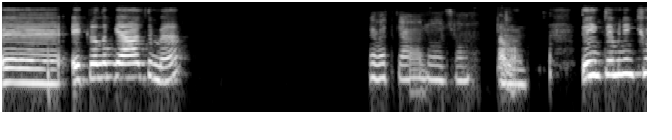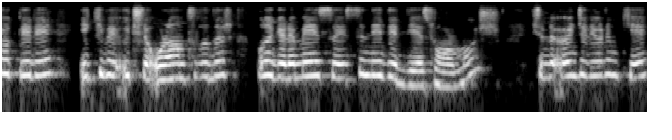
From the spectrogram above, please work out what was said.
Ee, ekranım geldi mi? Evet geldi hocam. Tamam. Denkleminin kökleri 2 ve 3 ile orantılıdır. Buna göre m sayısı nedir diye sormuş. Şimdi önce diyorum ki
